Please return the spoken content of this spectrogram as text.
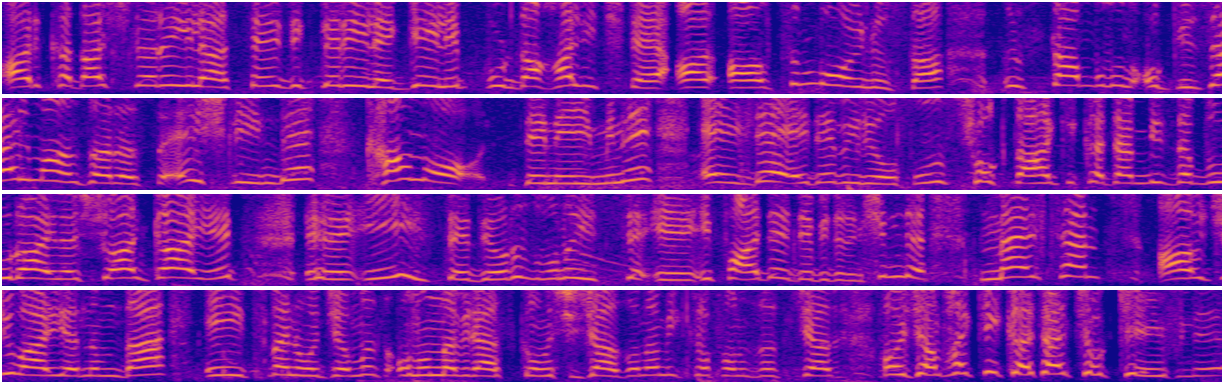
arkadaşlarıyla, sevdikleriyle gelip burada Haliç'te, A- İstanbul'un o güzel manzarası eşliğinde kano deneyimini elde edebiliyorsunuz. Çok da hakikaten biz de Buğra'yla şu an gayet e, iyi hissediyoruz. Bunu hisse- e, ifade edebilirim. Şimdi Meltem Avcı var yanımda. Eğitmen hocamız. Onunla biraz konuşacağız. Ona mikrofon uzatacağız. Hocam hakikaten çok keyifli.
